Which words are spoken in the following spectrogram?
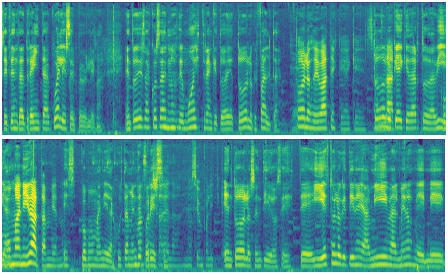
70-30, ¿cuál es el problema? Entonces esas cosas nos demuestran que todavía todo lo que falta. Todos los debates que hay que saldar. Todo lo que hay que dar todavía. Como humanidad también. Es como humanidad, justamente por eso. De la noción política. En todos los sentidos. Este, y esto es lo que tiene a mí, al menos me, me,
